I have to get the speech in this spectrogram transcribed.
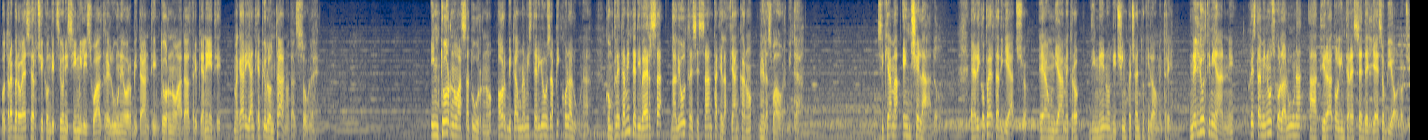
Potrebbero esserci condizioni simili su altre lune orbitanti intorno ad altri pianeti, magari anche più lontano dal Sole. Intorno a Saturno orbita una misteriosa piccola luna, completamente diversa dalle oltre 60 che l'affiancano nella sua orbita. Si chiama Encelado. È ricoperta di ghiaccio e ha un diametro di meno di 500 km. Negli ultimi anni, questa minuscola luna ha attirato l'interesse degli esobiologi,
